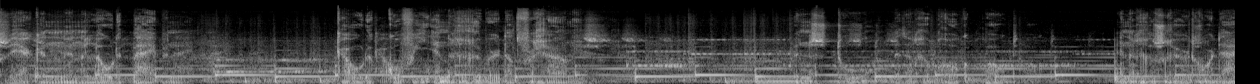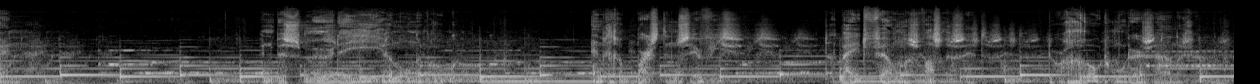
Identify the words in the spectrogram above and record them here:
zwerken en lode pijpen. Koude koffie en rubber dat vergaan is. Een stoel met een gebroken poot en een gescheurd gordijn. Een besmeurde herenonderbroek en gebarsten servies dat bij het vuilnis was gezet door grootmoeder Zaniger.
